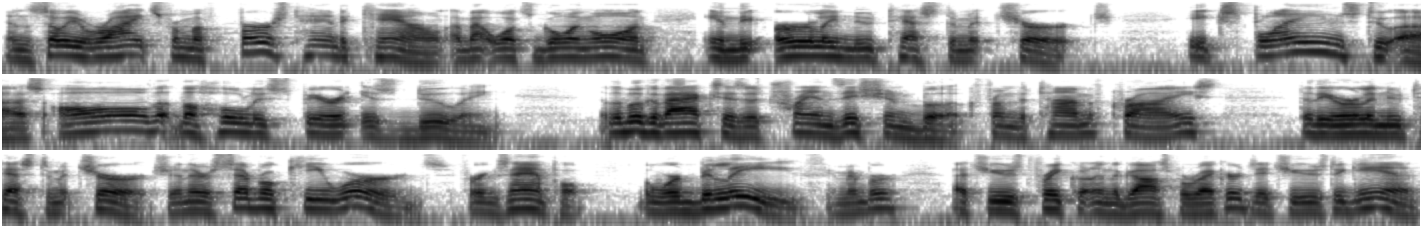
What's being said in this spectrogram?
And so he writes from a first hand account about what's going on in the early New Testament church. He explains to us all that the Holy Spirit is doing. The book of Acts is a transition book from the time of Christ to the early New Testament church. And there are several key words. For example, the word believe. Remember, that's used frequently in the gospel records. It's used again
